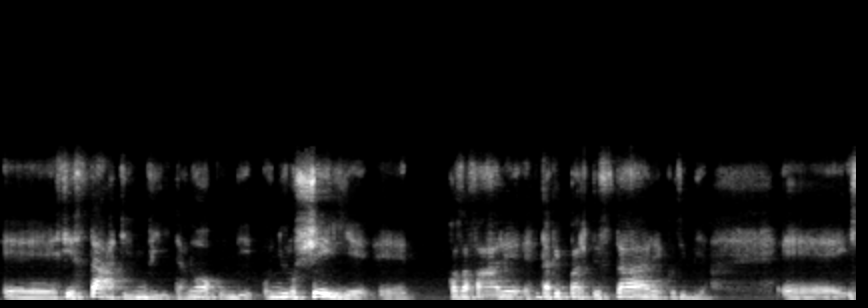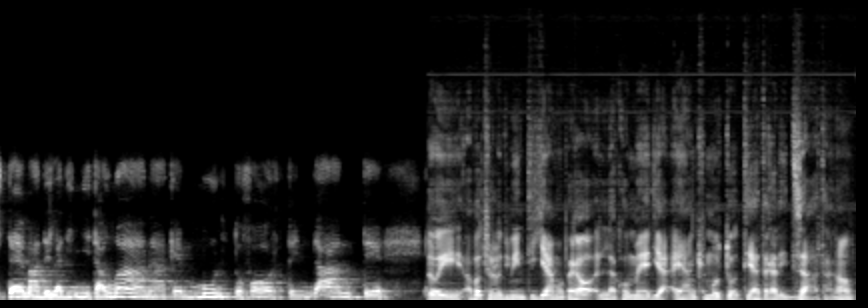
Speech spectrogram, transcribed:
eh, si è stati in vita, no? quindi ognuno sceglie eh, cosa fare, da che parte stare e così via eh, il tema della dignità umana che è molto forte in Dante. Noi a volte lo dimentichiamo, però la commedia è anche molto teatralizzata, no?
